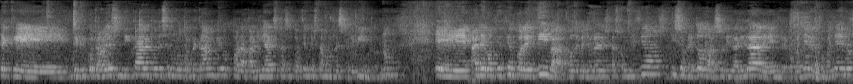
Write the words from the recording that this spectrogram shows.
de que, de que o traballo sindical pode ser un motor de cambio para paliar esta situación que estamos describindo. Non? Eh, a negociación colectiva pode mellorar estas condicións e, sobre todo, a solidaridade entre compañeros e compañeros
